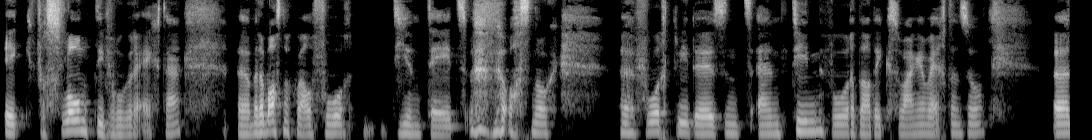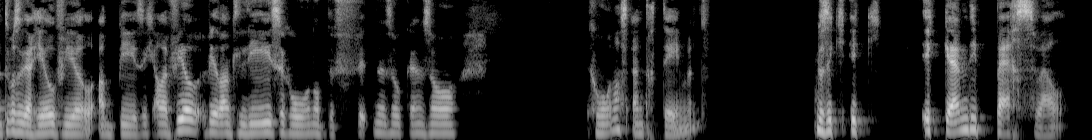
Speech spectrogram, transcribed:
Ik verslond die vroeger echt. Hè. Uh, maar dat was nog wel voor die een tijd. dat was nog uh, voor 2010, voordat ik zwanger werd en zo. Uh, toen was ik daar heel veel aan bezig. Al veel, veel aan het lezen, gewoon op de fitness ook en zo. Gewoon als entertainment. Dus ik, ik, ik ken die pers wel.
